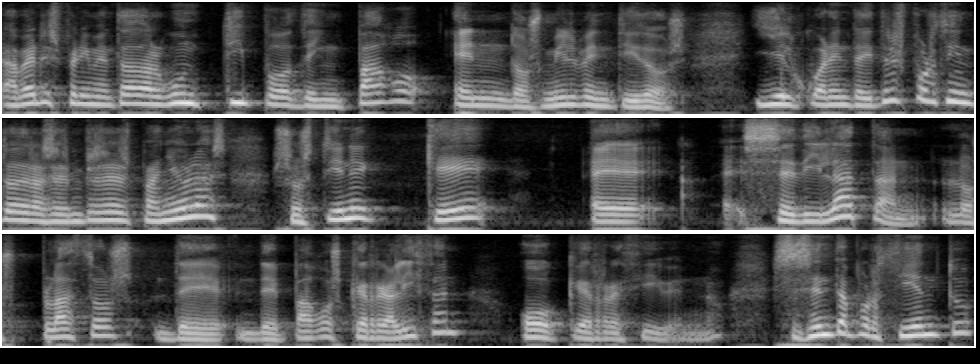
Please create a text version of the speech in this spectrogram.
haber experimentado algún tipo de impago en 2022 y el 43% de las empresas españolas sostiene que eh, se dilatan los plazos de, de pagos que realizan o que reciben. ¿no? 60%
